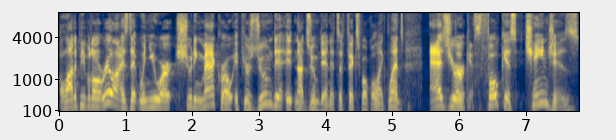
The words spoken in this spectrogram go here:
A lot of people don't realize that when you are shooting macro, if you're zoomed in, not zoomed in, it's a fixed focal length lens. As your Focused. focus changes,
